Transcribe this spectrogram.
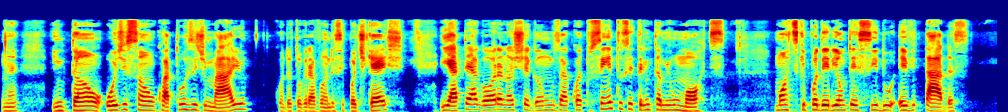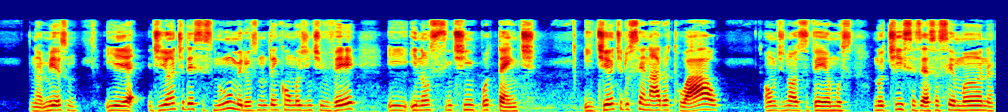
né? Então, hoje são 14 de maio quando eu estou gravando esse podcast. E até agora nós chegamos a 430 mil mortes. Mortes que poderiam ter sido evitadas, não é mesmo? E é, diante desses números, não tem como a gente ver e, e não se sentir impotente. E diante do cenário atual, onde nós vemos notícias essa semana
